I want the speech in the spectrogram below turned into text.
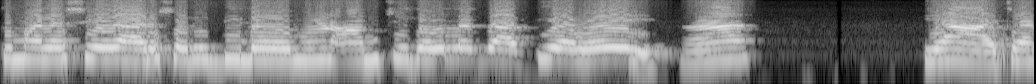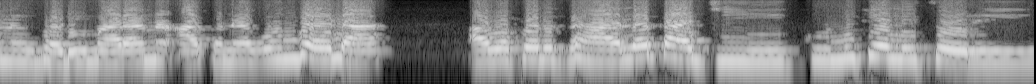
तुम्हाला शेर आडशरी दिलं म्हणून आमची दौलत जाती होय हा? या अचानक भडीमारानं आकण्या गोंधळला. अव पर झालं काजी कुणी केली चोरी?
